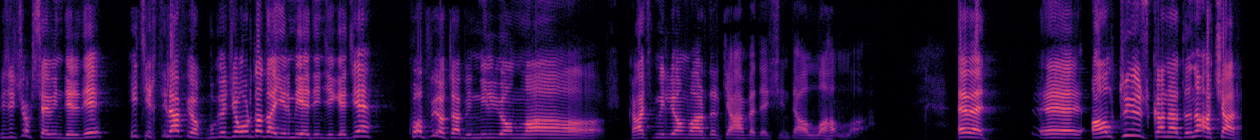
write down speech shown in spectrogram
bizi çok sevindirdi. Hiç ihtilaf yok. Bu gece orada da 27. gece. Kopuyor tabii milyonlar. Kaç milyon vardır Kabe'de şimdi Allah Allah. Evet. E, 600 kanadını açar.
